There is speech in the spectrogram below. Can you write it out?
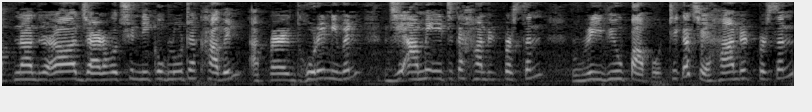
আপনারা যারা হচ্ছে নিকোগ্লুটা খাবেন, আপনারা ধরে নেবেন যে আমি এটাতে হান্ড্রেড পার্সেন্ট রিভিউ পাবো, ঠিক আছে? হান্ড্রেড পার্সেন্ট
